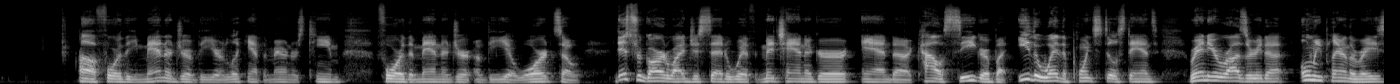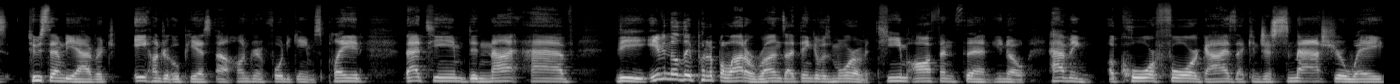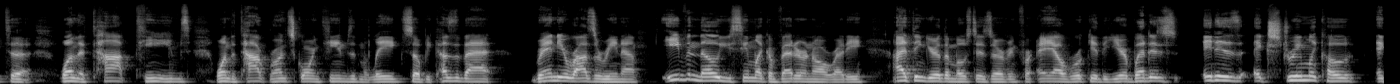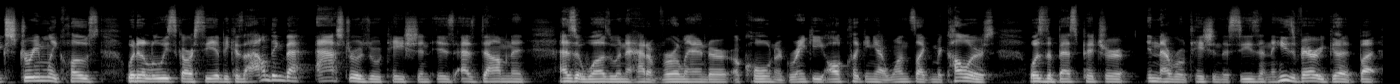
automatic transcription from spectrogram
uh, for the manager of the year, looking at the Mariners team for the manager of the year award. So disregard what I just said with Mitch Haniger and uh, Kyle Seager, but either way, the point still stands. Randy Arozarena, only player in the race, 270 average, 800 OPS, 140 games played. That team did not have the even though they put up a lot of runs, I think it was more of a team offense than, you know, having a core four guys that can just smash your way to one of the top teams, one of the top run scoring teams in the league. So because of that, Randy Arozarena, even though you seem like a veteran already, I think you're the most deserving for AL Rookie of the Year, but is it is extremely co- extremely close with a Luis Garcia because I don't think that Astros rotation is as dominant as it was when it had a Verlander, a Cole, and a Greinke all clicking at once. Like McCullers was the best pitcher in that rotation this season, and he's very good. But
